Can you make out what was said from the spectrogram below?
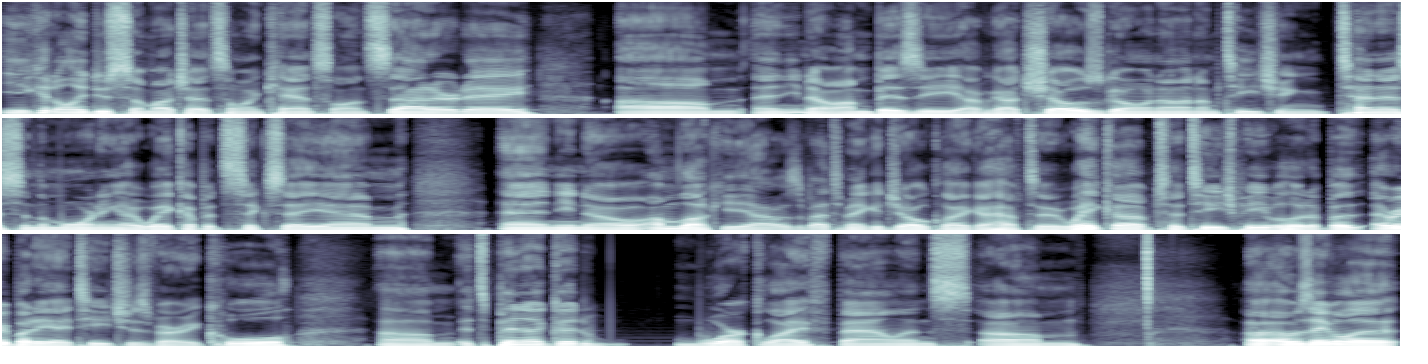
you can only do so much. I had someone cancel on Saturday. Um, and you know, I'm busy. I've got shows going on. I'm teaching tennis in the morning. I wake up at 6 a.m. And you know, I'm lucky. I was about to make a joke like I have to wake up to teach people, but everybody I teach is very cool. Um, it's been a good work-life balance. Um, I was able to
